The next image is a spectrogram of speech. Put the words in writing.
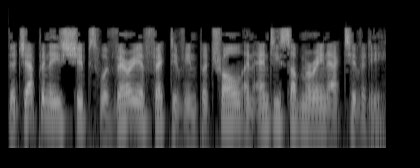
The Japanese ships were very effective in patrol and anti-submarine activity.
